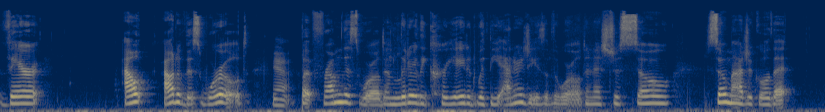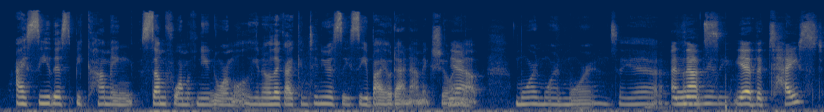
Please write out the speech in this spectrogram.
they're out out of this world Yeah. but from this world and literally created with the energies of the world and it's just so so magical that I see this becoming some form of new normal you know like I continuously see biodynamics showing Yeah. up more and more and more and so yeah And that's really yeah, the taste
